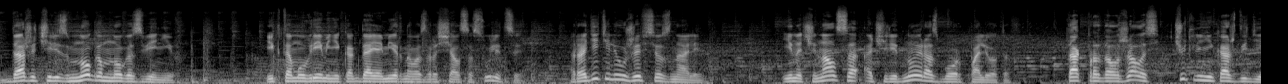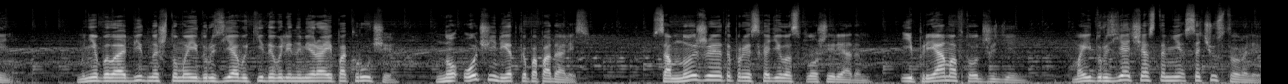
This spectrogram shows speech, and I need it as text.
Даже через много-много звеньев. И к тому времени, когда я мирно возвращался с улицы, родители уже все знали. И начинался очередной разбор полетов. Так продолжалось чуть ли не каждый день. Мне было обидно, что мои друзья выкидывали номера и покруче, но очень редко попадались. Со мной же это происходило сплошь и рядом. И прямо в тот же день. Мои друзья часто мне сочувствовали.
